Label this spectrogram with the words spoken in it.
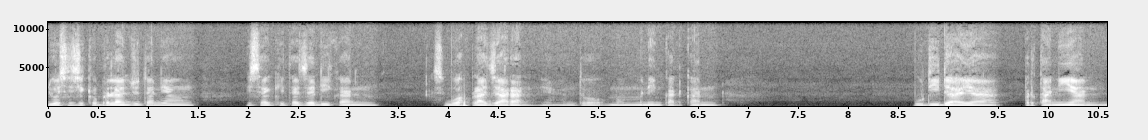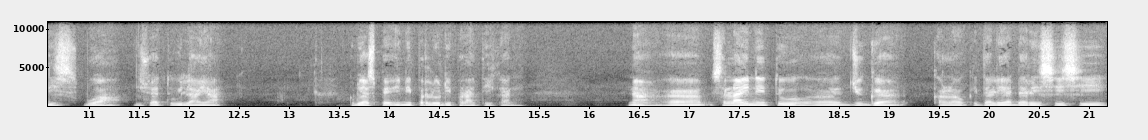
dua sisi keberlanjutan yang bisa kita jadikan sebuah pelajaran ya, untuk meningkatkan budidaya pertanian di sebuah di suatu wilayah. Kedua aspek ini perlu diperhatikan. Nah, eh, selain itu eh, juga kalau kita lihat dari sisi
